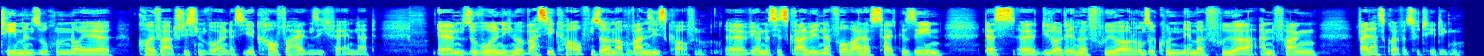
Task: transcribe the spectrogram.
Themen suchen, neue Käufe abschließen wollen, dass ihr Kaufverhalten sich verändert ähm, sowohl nicht nur was sie kaufen, sondern auch wann sie es kaufen. Äh, wir haben das jetzt gerade wieder in der Vorweihnachtszeit gesehen, dass äh, die Leute immer früher und unsere Kunden immer früher anfangen, Weihnachtskäufe zu tätigen.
